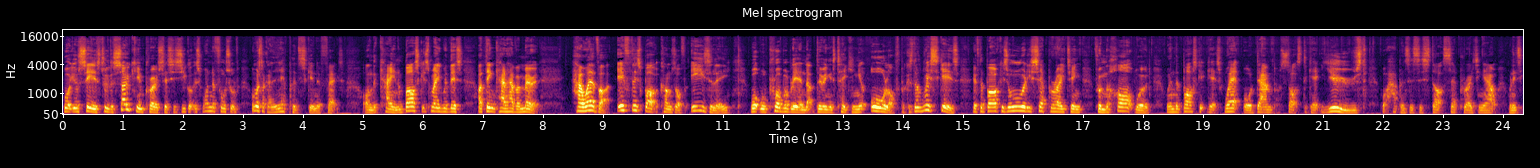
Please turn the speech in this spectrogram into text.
what you'll see is through the soaking processes you've got this wonderful sort of almost like a leopard skin effect on the cane. And baskets made with this I think can have a merit However, if this bark comes off easily, what we'll probably end up doing is taking it all off because the risk is if the bark is already separating from the heartwood, when the basket gets wet or damp or starts to get used, what happens is this starts separating out when it's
